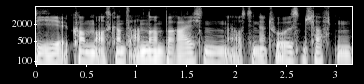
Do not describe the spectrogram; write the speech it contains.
die kommen aus ganz anderen Bereichen, aus den Naturwissenschaften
